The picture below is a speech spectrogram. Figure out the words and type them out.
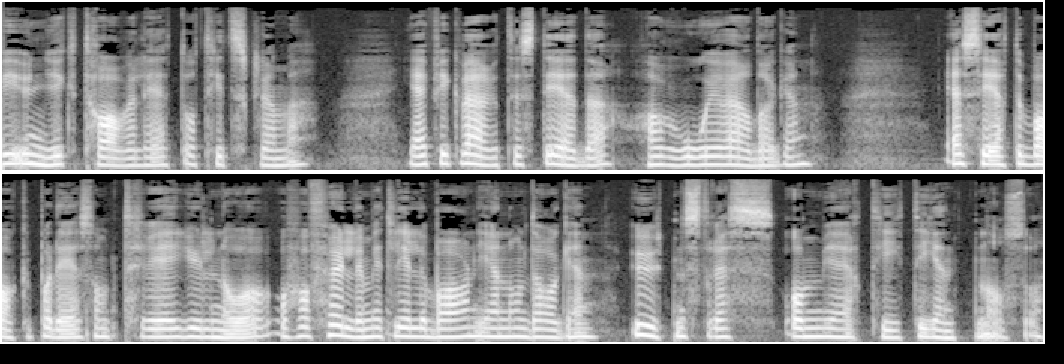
Vi unngikk travelhet og tidsklemme. Jeg fikk være til stede, ha ro i hverdagen. Jeg ser tilbake på det som tre gylne år, og får følge mitt lille barn gjennom dagen, uten stress og mer tid til jentene også.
